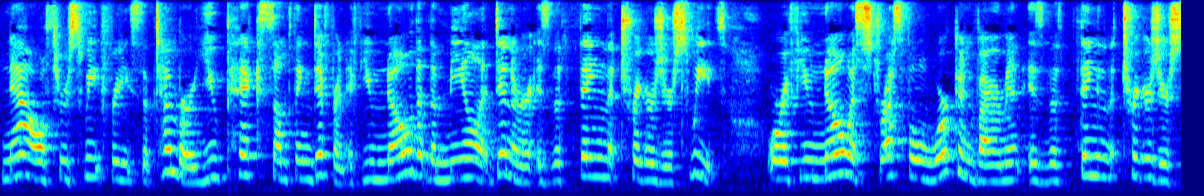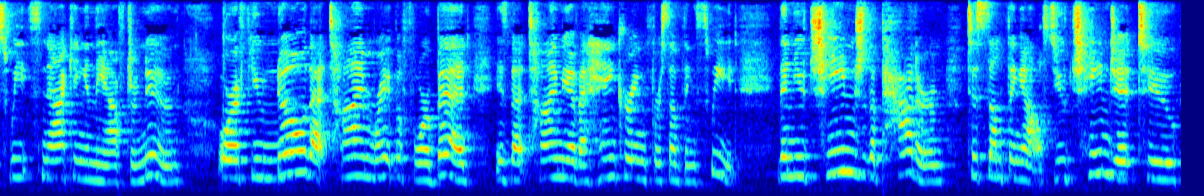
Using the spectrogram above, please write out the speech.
now through Sweet Free September, you pick something different. If you know that the meal at dinner is the thing that triggers your sweets, or if you know a stressful work environment is the thing that triggers your sweet snacking in the afternoon, or if you know that time right before bed is that time you have a hankering for something sweet, then you change the pattern to something else. You change it to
